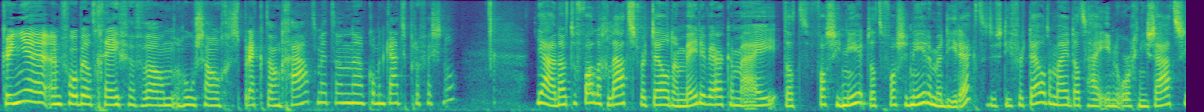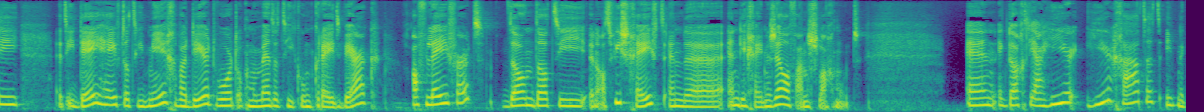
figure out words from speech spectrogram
kun je een voorbeeld geven van hoe zo'n gesprek dan gaat met een communicatieprofessional? Ja, nou toevallig laatst vertelde een medewerker mij, dat, fascineert, dat fascineerde me direct. Dus die vertelde mij dat hij in de organisatie het idee heeft dat hij meer gewaardeerd wordt op het moment dat hij concreet werk aflevert, dan dat hij een advies geeft en, de, en diegene zelf aan de slag moet. En ik dacht, ja, hier, hier gaat het in de,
